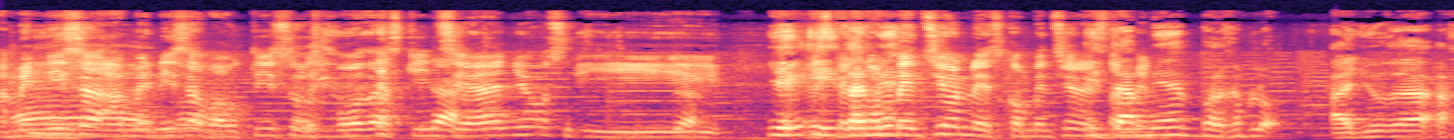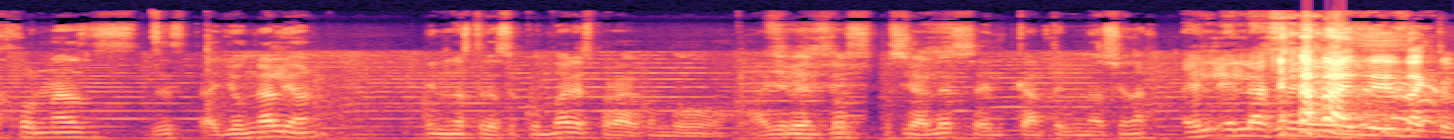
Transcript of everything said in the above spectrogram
Ameniza, ameniza no. bautizos, bodas, 15 Ya. años y, Y, y este, también, convenciones, convenciones y también, por ejemplo, ayuda a Jonas, este, a John Galeón en las telesecundarias para cuando hay Sí, eventos sí. especiales, el canta el himno nacional. Él, él hace, sí, exacto.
